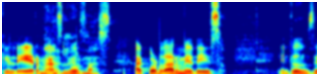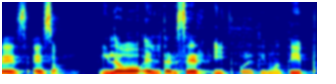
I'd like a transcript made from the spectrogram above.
que leer más cosas, acordarme de eso. Entonces, eso. Y luego el tercer y último tip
